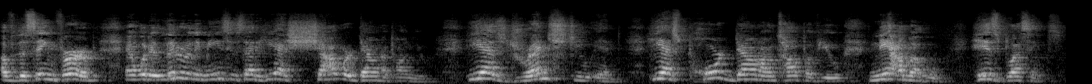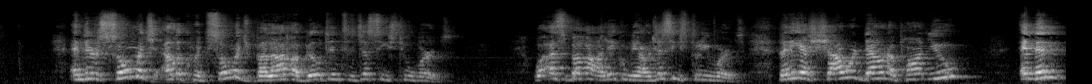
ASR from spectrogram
of the same verb. And what it literally means is that He has showered down upon you. He has drenched you in. He has poured down on top of you ni'amahu, His blessings. And there's so much eloquence, so much balagha built into just these two words. وَأَسْبَغَ عَلَيْكُمْ نِعَمَ Just these three words. That He has showered down upon you, and then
